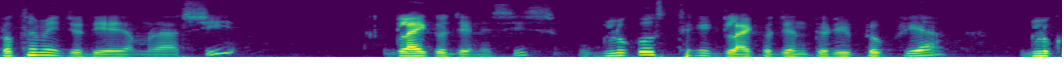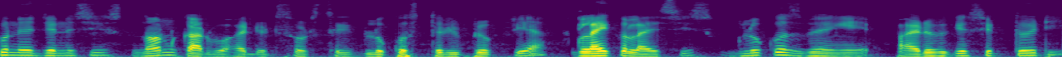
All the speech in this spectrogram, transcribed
প্রথমে যদি আমরা আসি গ্লাইকোজেনেসিস গ্লুকোজ থেকে গ্লাইকোজেন তৈরির প্রক্রিয়া গ্লুকোনিওজেনেসিস নন কার্বোহাইড্রেট সোর্স থেকে গ্লুকোজ তৈরির প্রক্রিয়া গ্লাইকোলাইসিস গ্লুকোজ ভেঙে পাইরুভিক অ্যাসিড তৈরি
